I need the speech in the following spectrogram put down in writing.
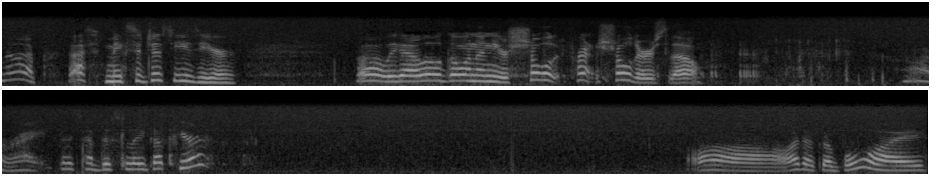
Not a, that makes it just easier. Oh, we got a little going on your shoulder, front shoulders, though. All right, let's have this leg up here. Oh, what a good boy.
